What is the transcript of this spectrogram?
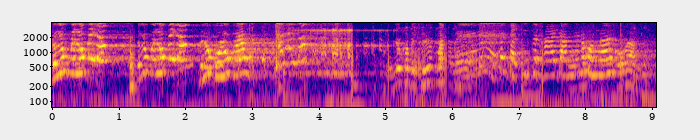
จะลุกไม่ลุกไม่ลุกจะลุกไม่ลุกไม่ลุก ไม่ลุกกูลุกแล้วอะไรนะลุกเข้าไปจืดมากแน่แม่ตั้งแต่กินกระชายดำเนี่ยนะมึงนะเ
